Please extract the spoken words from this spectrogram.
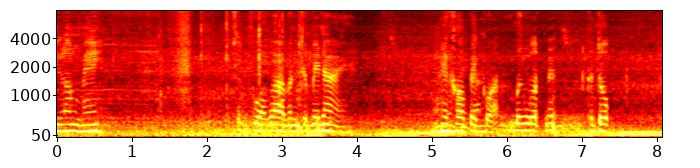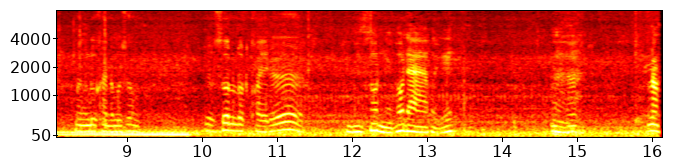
มีร่องไหมฉันกลัวว่ามันจะไม่ได้ ให้เข้าไปก่อนเมืองรถเนี่ยกระจกเมืองดูคันท่านผู้ชม อยู่ส้นรถข่อยเด้อมีส้นเนี่ยเขาด่าข่อยเด้อ่านะเนาะ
